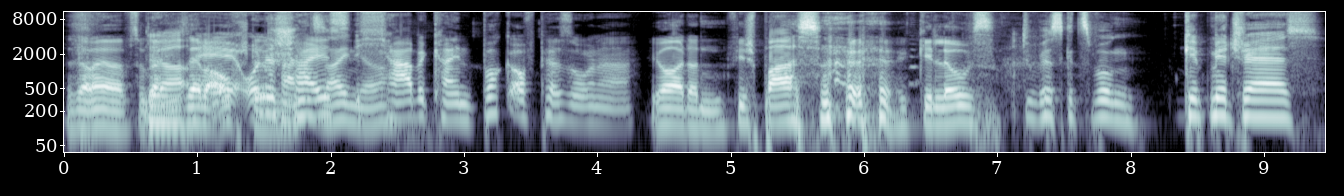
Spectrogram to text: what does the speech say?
Das haben wir ja sogar Ja. dieselbe Ey, ohne Scheiß, sein, ja. ich habe keinen Bock auf Persona. Ja, dann viel Spaß. Geh los. Du wirst gezwungen. Gib mir Jazz.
